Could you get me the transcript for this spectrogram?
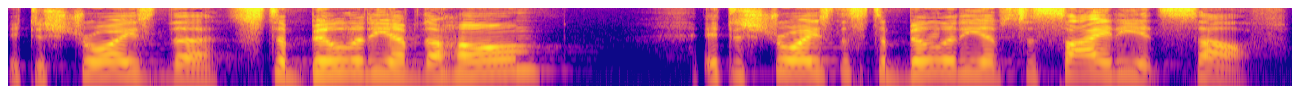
It destroys the stability of the home. It destroys the stability of society itself.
